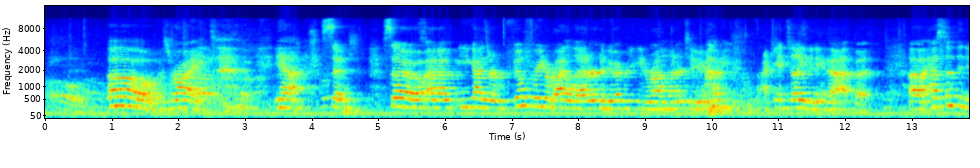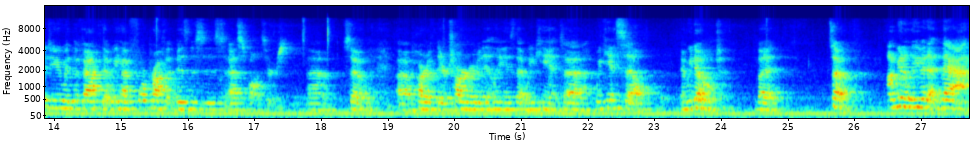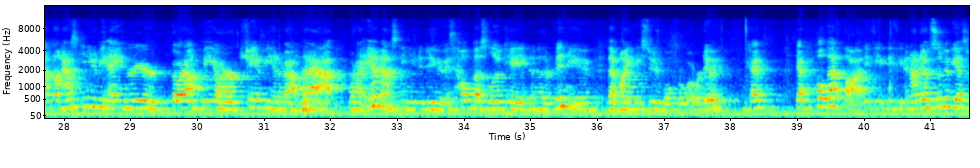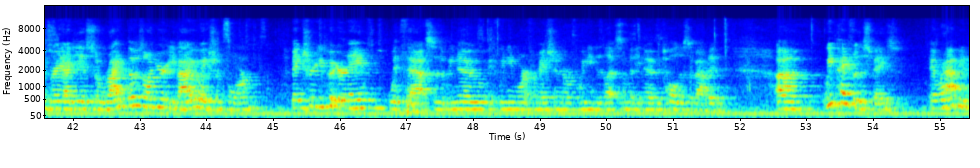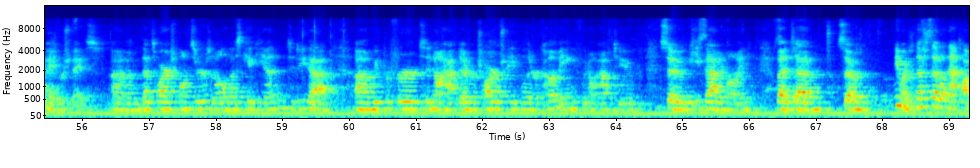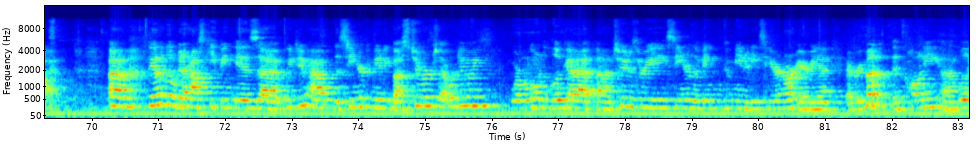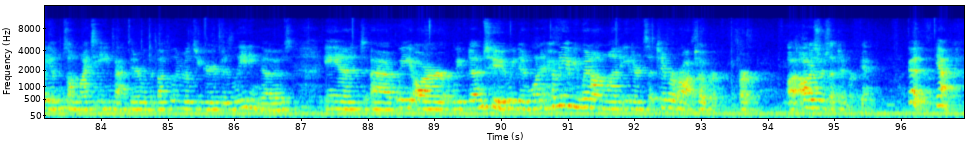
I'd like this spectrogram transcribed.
Oh, Oh, that's right. yeah. So, so uh, you guys are feel free to write a letter to whoever you need to write a letter to. I I can't tell you to do that, but uh, has something to do with the fact that we have for-profit businesses as sponsors. Um, so uh, part of their charter evidently is that we can't uh, we can't sell, and we don't. But so I'm going to leave it at that. I'm not asking you to be angry or go out and be our champion about that. What I am asking you to do is help us locate another venue that might be suitable for what we're doing. Okay? Yeah, hold that thought. If you, if you, and I know some of you have some great ideas, so write those on your evaluation form. Make sure you put your name with that so that we know if we need more information or if we need to let somebody know who told us about it. Um, we pay for the space, and we're happy to pay for space. Um, that's why our sponsors and all of us kick in to do that. Um, we prefer to not have to ever charge people that are coming if we don't have to. So keep that in mind. But um, so anyway, enough said on that topic. Um, the other little bit of housekeeping is uh, we do have the senior community bus tours that we're doing where we're going to look at uh, two to three senior living communities here in our area every month. And Connie uh, Williams on my team back there with the Buckelew Realty Group is leading those. And uh, we are, we've done two. We did one, how many of you went on one either in September or October? Or uh, August or September? Yeah. Good, yeah.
